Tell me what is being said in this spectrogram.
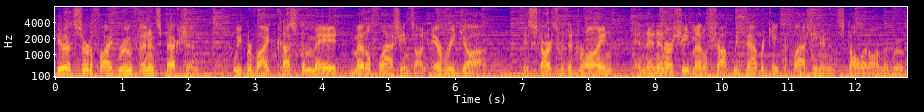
Here at Certified Roof and Inspection, we provide custom-made metal flashings on every job. It starts with a drawing, and then in our sheet metal shop, we fabricate the flashing and install it on the roof.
